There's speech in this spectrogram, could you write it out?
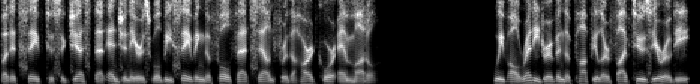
but it's safe to suggest that engineers will be saving the full-fat sound for the hardcore M model. We've already driven the popular 520D,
